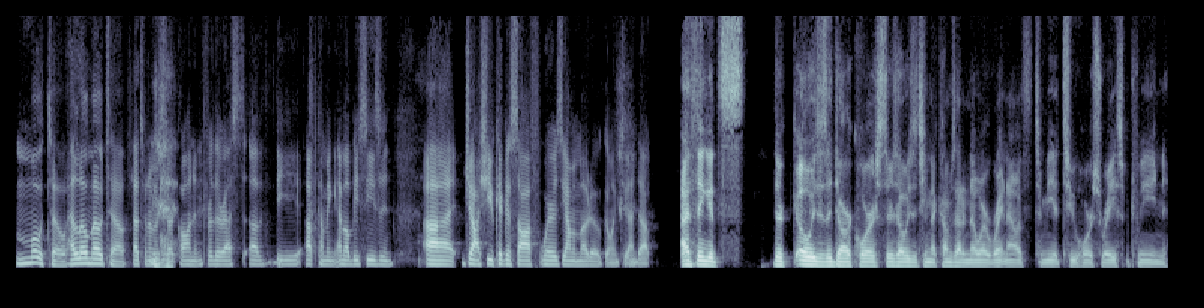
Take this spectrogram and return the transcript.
Moto? Hello Moto. That's what I'm gonna start calling him for the rest of the upcoming MLB season. Uh Josh, you kick us off. Where's Yamamoto going to end up? I think it's there always is a dark horse. There's always a team that comes out of nowhere. Right now, it's to me a two horse race between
